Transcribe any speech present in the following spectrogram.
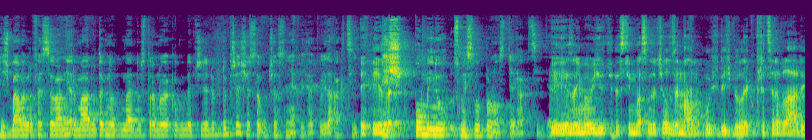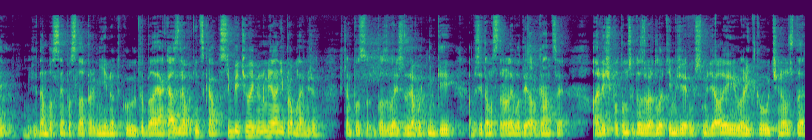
když máme profesionální armádu, tak na, na jednu stranu jako mi přijde dob- dobře, že se účastní nějakých takových akcí. Je- je když pominu smyslu plnost těch akcí. tedy. Je, je zajímavé, že s tím vlastně začal Zeman už, když byl jako předseda vlády, že tam vlastně poslal první jednotku, to byla nějaká zdravotnická, s tím by člověk neměl ani problém, že, že tam poz- pozveš zdravotníky, aby si tam starali o ty Afgánce, ale když potom se to zvedlo tím, že už jsme dělali hlídkovou činnost a,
